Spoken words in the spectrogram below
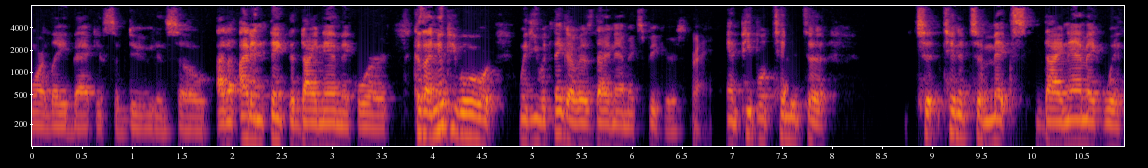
more laid back and subdued. And so I, I didn't think the dynamic word because I knew people who were what you would think of as dynamic speakers, right? And people tended to. To, tended to mix dynamic with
